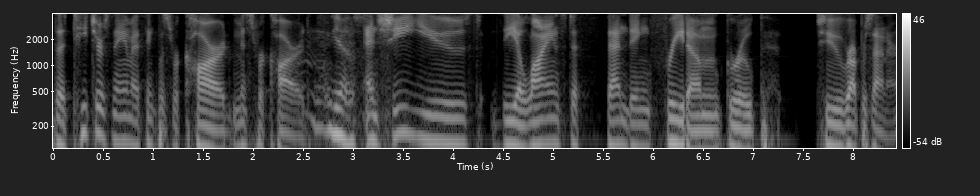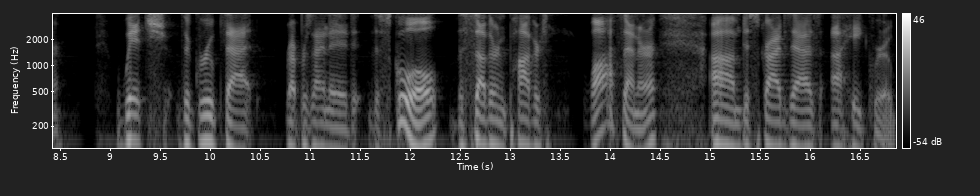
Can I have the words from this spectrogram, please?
the teacher's name I think was Ricard, Miss Ricard, Yes. and she used the Alliance Defending Freedom group to represent her, which the group that represented the school, the Southern Poverty Law Center, um, describes as a hate group.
